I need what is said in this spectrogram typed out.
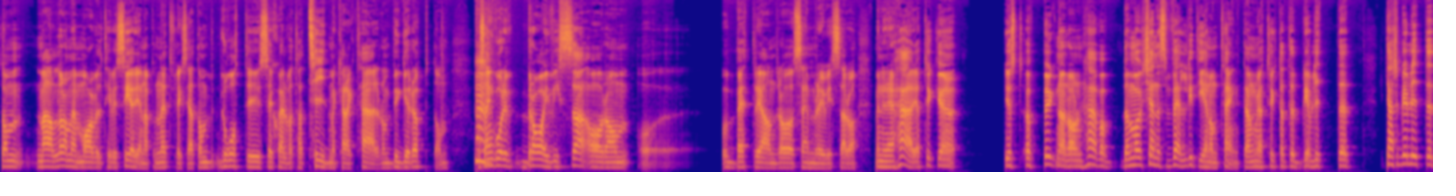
som med alla de här Marvel TV-serierna på Netflix, är att de låter ju sig själva ta tid med karaktärer. De bygger upp dem. Och sen går det bra i vissa av dem och, och bättre i andra och sämre i vissa då. Men i det här, jag tycker just uppbyggnaden av den här var, den var, kändes väldigt genomtänkt. Även om jag tyckte att det blev lite, det kanske blev lite,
